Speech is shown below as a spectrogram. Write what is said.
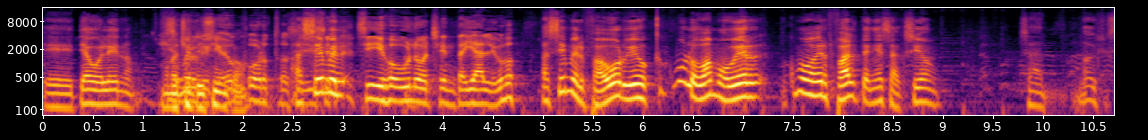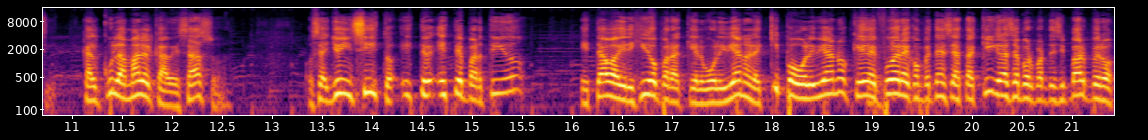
Eh, Tiago Eleno. Un Yo creo que 85. quedó corto. Sí, Haceme sí, el- sí dijo 1.80 y algo. Haceme el favor, viejo, ¿cómo lo va a mover? ¿Cómo va a haber falta en esa acción? O sea, no, si- calcula mal el cabezazo. O sea, yo insisto, este, este partido estaba dirigido para que el boliviano, el equipo boliviano, quede fuera de competencia. Hasta aquí, gracias por participar, pero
